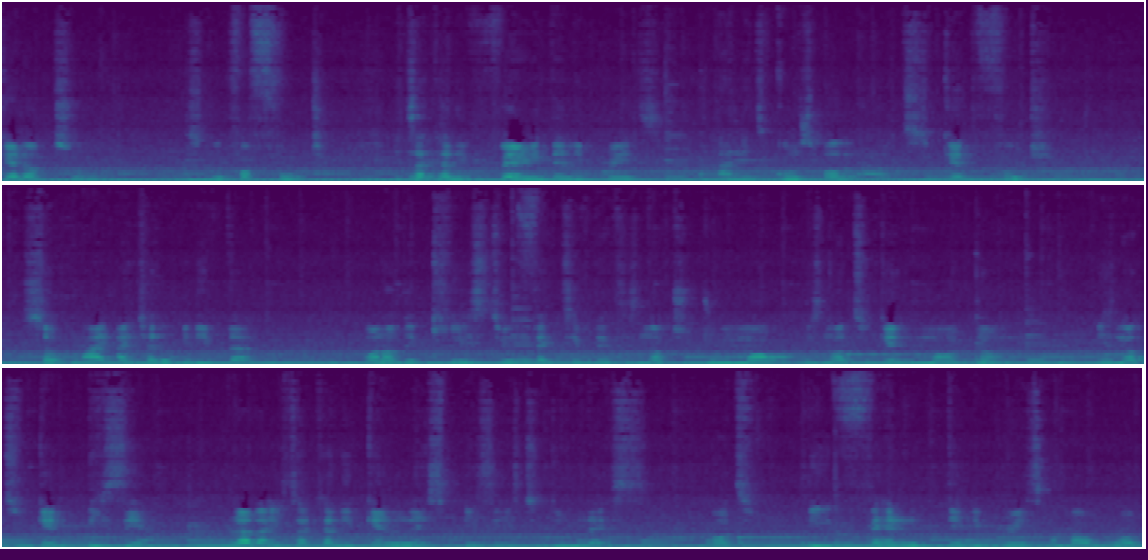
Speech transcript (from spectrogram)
get up to, to look for food, it's actually very deliberate and it goes all out to get food. So I actually believe that one of the keys to effectiveness is not to do more, is not to get more done, is not to get busier. Rather, it's actually get less busy, it's to do less. But be very deliberate about what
